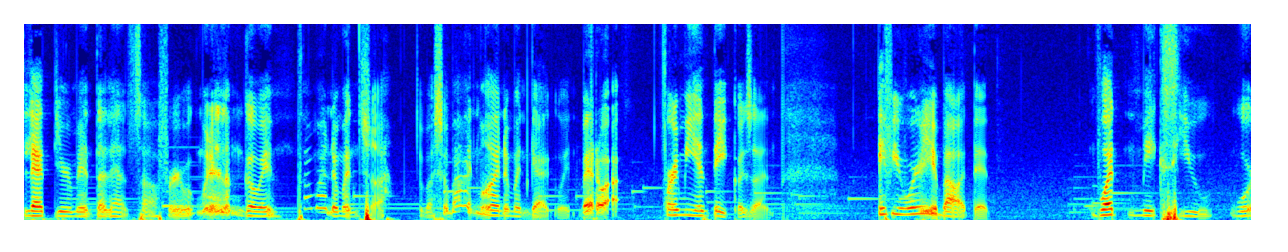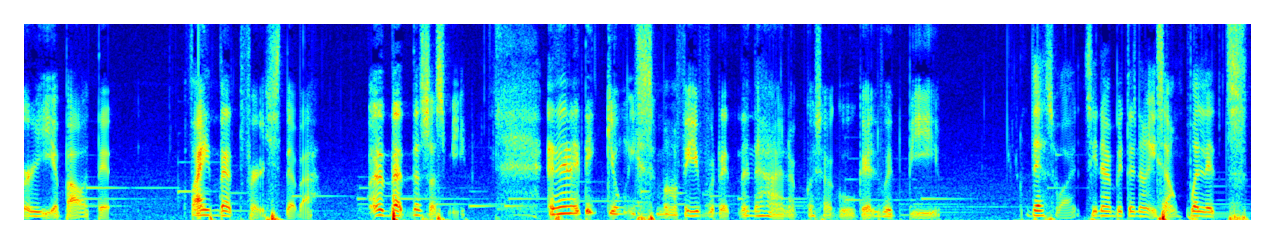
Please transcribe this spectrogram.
let your mental health suffer, wag mo na lang gawin. Tama naman siya. Diba? So, bakit mo nga naman gagawin? Pero, uh, for me, ang take ko dyan, if you worry about it, what makes you worry about it? Find that first, diba? Uh, that, that's just me. And then, I think yung isa mga favorite na nahanap ko sa Google would be this one, sinabi to ng isang Pulitz,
